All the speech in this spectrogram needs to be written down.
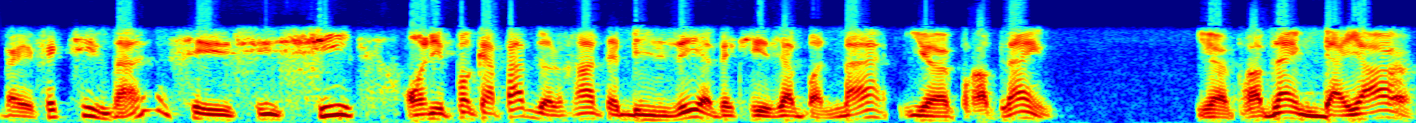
Ben, effectivement. C'est, si on n'est pas capable de le rentabiliser avec les abonnements, il y a un problème. Il y a un problème. D'ailleurs,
